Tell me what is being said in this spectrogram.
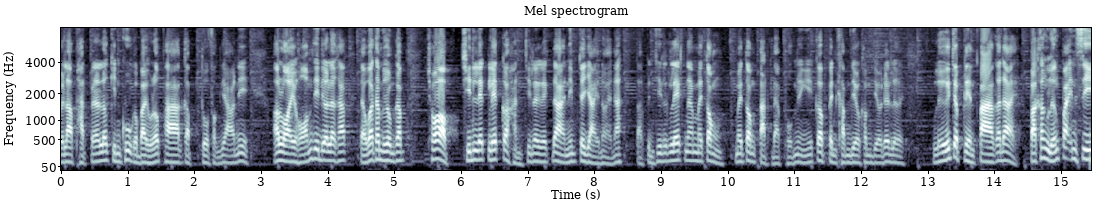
เวลาผัดไปแล้วแล้วกินคู่กับใบโหัวละพากับถั่วฝักยาวนี่ อร่อยหอมทีเดียวเลยครับ แต่ว่าท่านผู้ชมครับชอบชิ้นเล็ก ๆ ก็หั่นชิ้นเล็ก ๆ ได้นี่จะใหญ่หน่อยนะ ตัดเป็นชิ้นเล็กๆนะไม่ต้องไม่ต้องตัดแบบผมอย่างนี้ก็เป็นคำเดียวคำเดียวได้เลย หรือจะเปลี่ยนปลาก็ได้ปลาข้างเหลืองปลาอินทรี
